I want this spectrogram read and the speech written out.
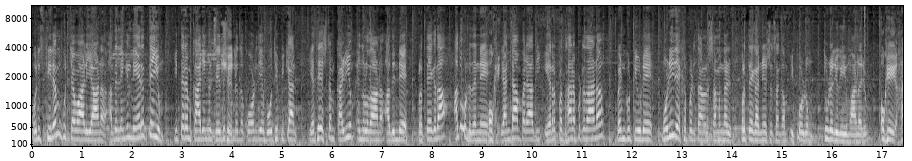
ഒരു സ്ഥിരം കുറ്റവാളിയാണ്. അതല്ലെങ്കിൽ നേരത്തെയും ഇത്തരം കാര്യങ്ങൾ ചെയ്തിട്ടുണ്ടെന്ന് കോടതിയെ ബോധിപ്പിക്കാൻ യഥേഷ്ടം കഴിയും എന്നുള്ളതാണ് അതിന്റെ പ്രത്യേകത. അതുകൊണ്ട് തന്നെ രണ്ടാം പരാതി ഏറെ പ്രധാനപ്പെട്ടതാണ്. പെൺകുട്ടിയുടെ മൊഴി രേഖപ്പെടുത്താനുള്ള ശ്രമങ്ങൾ പ്രത്യേക അന്വേഷണ സംഘം ഇപ്പോഴും തുടരുകയുമാണ്. ഓക്കെ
